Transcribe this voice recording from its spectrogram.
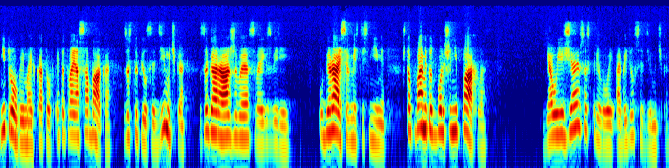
"Не трогай моих котов, это твоя собака", заступился Димочка, загораживая своих зверей. "Убирайся вместе с ними, чтоб вами тут больше не пахло". "Я уезжаю со стрелой", обиделся Димочка.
